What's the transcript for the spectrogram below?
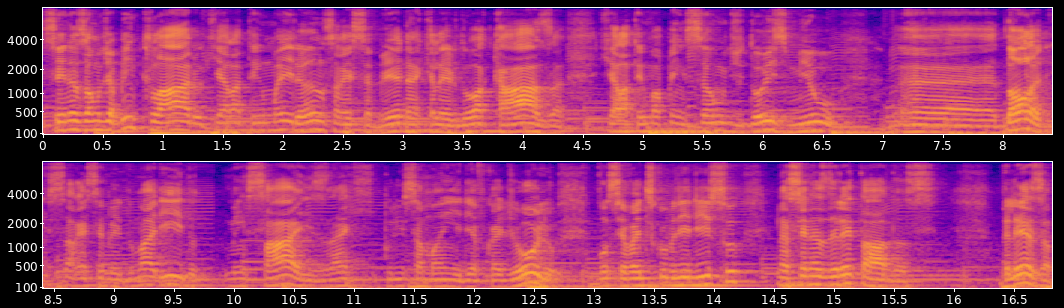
cenas onde é bem claro que ela tem uma herança a receber, né? Que ela herdou a casa, que ela tem uma pensão de 2 mil é, dólares a receber do marido mensais, né? Que por isso a mãe iria ficar de olho. Você vai descobrir isso nas cenas deletadas. Beleza?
